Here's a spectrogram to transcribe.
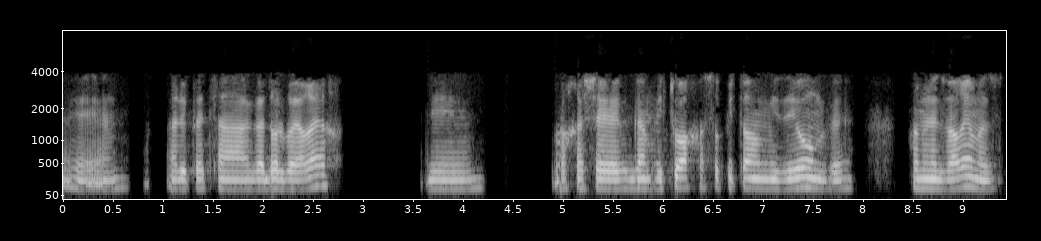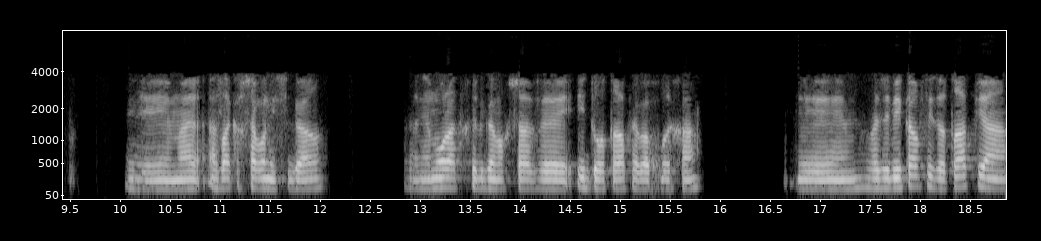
אמ, היה לי פצע גדול בירך, ואחרי שגם ניתוח עשו פתאום מזיהום וכל מיני דברים, אז, אז רק עכשיו הוא נסגר. אני אמור להתחיל גם עכשיו אה, הידרותרפיה בבריכה. אמ, אבל זה בעיקר פיזיותרפיה,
